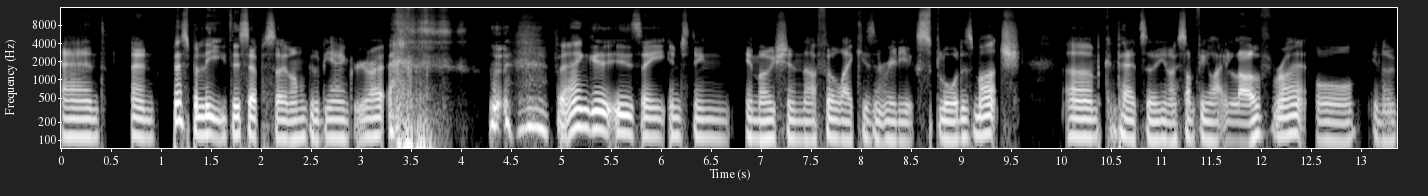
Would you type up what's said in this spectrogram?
and and best believe this episode I'm going to be angry, right? but anger is a interesting emotion that I feel like isn't really explored as much um, compared to you know something like love, right? Or you know,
